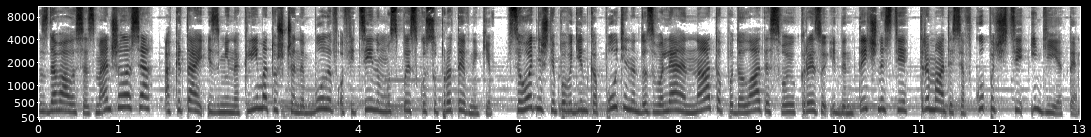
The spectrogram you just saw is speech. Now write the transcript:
здавалося, зменшилася. А Китай і зміна клімату ще не були в офіційному списку супротивників. Сьогоднішня поведінка Путіна дозволяє НАТО подолати свою кризу ідентичності, триматися в купочці і діяти.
